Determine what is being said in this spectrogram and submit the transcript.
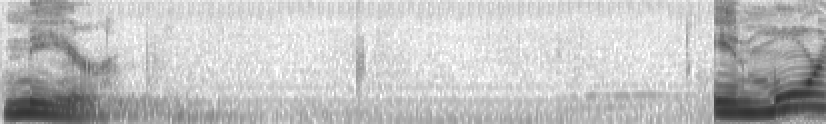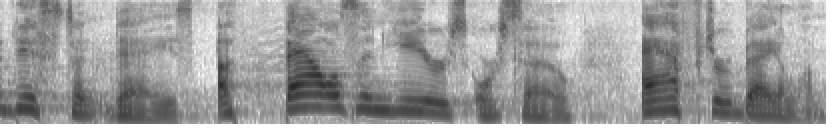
near. In more distant days, a thousand years or so after Balaam,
